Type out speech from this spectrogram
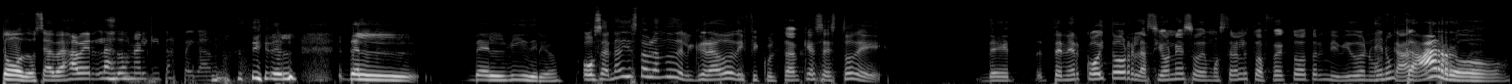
todo. O sea, vas a ver las dos nalguitas pegando así del, del, del vidrio. O sea, nadie está hablando del grado de dificultad que es esto de, de tener coito o relaciones o demostrarle tu afecto a otro individuo en un, en un carro. carro.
